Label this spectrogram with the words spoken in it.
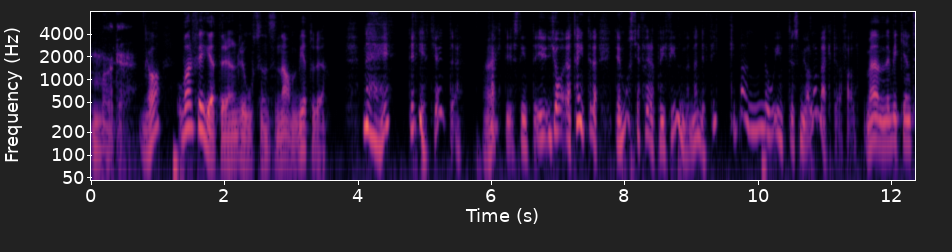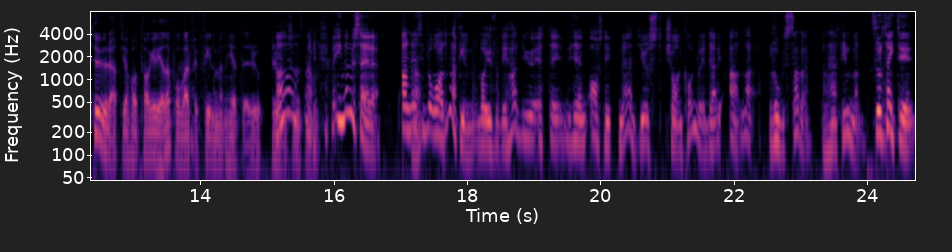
murder. Ja, och varför heter den Rosens namn? Vet du det? Nej, det vet jag inte. Nej. Faktiskt inte. Jag, jag tänkte det, det måste jag få reda på i filmen, men det fick man nog inte som jag lade märke i alla fall. Men vilken tur att jag har tagit reda på varför filmen heter Ro- Rosens Ah, namn. okej. Men innan du säger det. Anledningen till att vi valde den här filmen var ju för att vi hade ju ett eh, litet avsnitt med just Sean Connery där vi alla rosade den här filmen. Så då tänkte vi,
